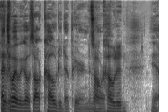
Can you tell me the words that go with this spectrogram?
That's it. the way we go. It's all coded up here in the it's all north. coded. Yeah.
